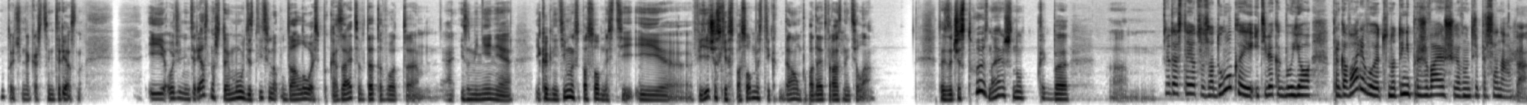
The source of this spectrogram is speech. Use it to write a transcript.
Это очень, мне кажется, интересно. И очень интересно, что ему действительно удалось показать вот это вот э, изменение и когнитивных способностей, и э, физических способностей, когда он попадает в разные тела. То есть зачастую, знаешь, ну, как бы это остается задумкой, и тебе как бы ее проговаривают, но ты не проживаешь ее внутри персонажа. Да.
